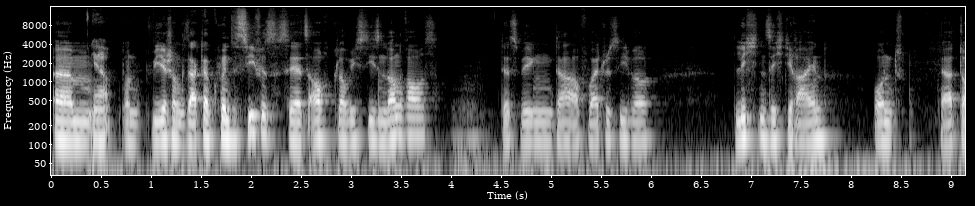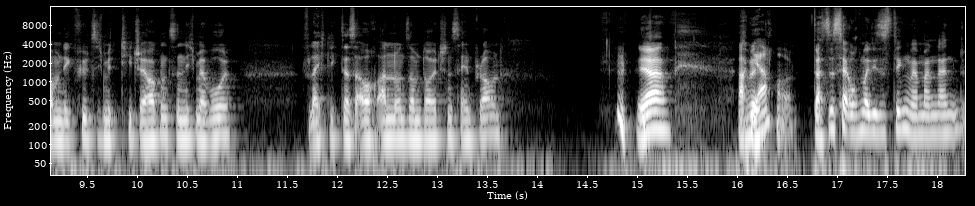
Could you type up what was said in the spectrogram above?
Ähm, ja. Und wie ihr schon gesagt habt, Quintus Cephas ist ja jetzt auch, glaube ich, Season Long raus. Deswegen da auf Wide Receiver lichten sich die Reihen. Und ja, Dominik fühlt sich mit TJ Hawkinson nicht mehr wohl. Vielleicht liegt das auch an unserem deutschen St. Brown. Ja, aber ja. das ist ja auch mal dieses Ding, wenn man dann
